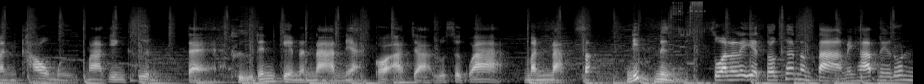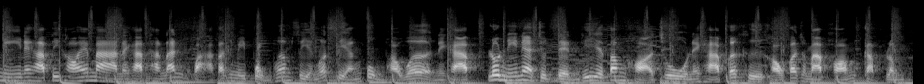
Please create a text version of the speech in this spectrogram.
มันเข้ามือมากยิ่งขึ้น แต่ถือเล่นเกมนานๆเนี่ยก็อาจจะรู้สึกว่ามันหนักสักนิดหนึ่ง ส่วนรายละเอียดตัวเครื่องต่างๆนะครับในรุ่นนี้นะครับที่เขาให้มานะครับทางด้านขวาก็จะมีปุ่มเพิ่มเสียงลดเสียงปุ่ม power นะครับรุ่นนี้เนี่ยจุดเด่นที่จะต้องขอชูนะครับก็คือเขาก็จะมาพร้อมกับลำโพ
